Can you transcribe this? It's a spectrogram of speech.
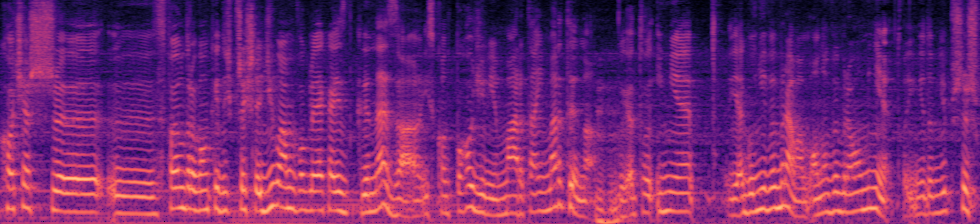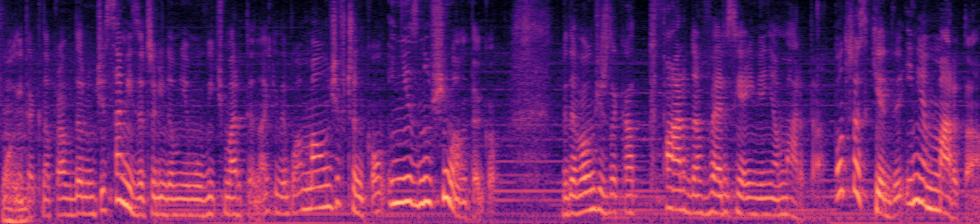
Chociaż yy, swoją drogą kiedyś prześledziłam w ogóle jaka jest geneza i skąd pochodzi imię Marta i Martyna. Mhm. Bo ja to imię, ja go nie wybrałam, ono wybrało mnie. To imię do mnie przyszło mhm. i tak naprawdę ludzie sami zaczęli do mnie mówić Martyna, kiedy byłam małą dziewczynką i nie znosiłam tego. Wydawało mi się, że taka twarda wersja imienia Marta. Podczas kiedy imię Marta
